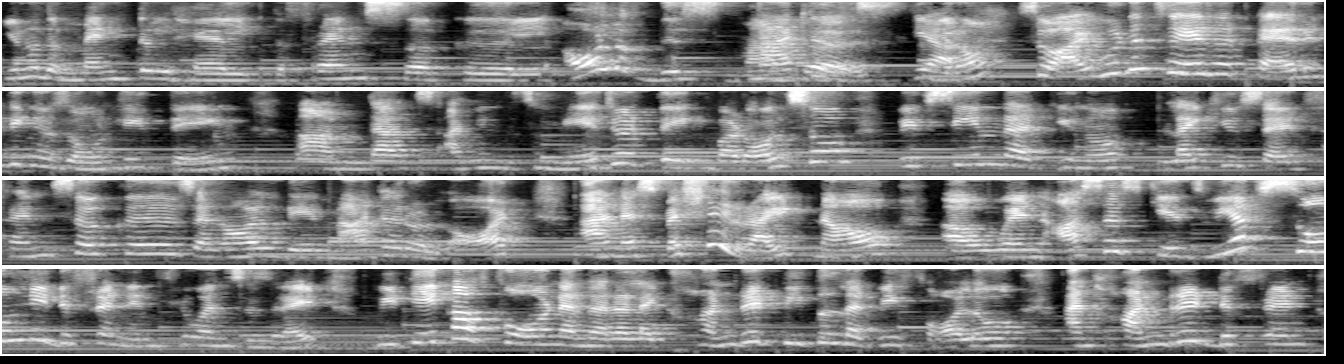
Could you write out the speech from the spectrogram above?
you know the mental health the friend circle all of this matters, Matters, yeah. you know? So i wouldn't say that parenting is the only thing. Um, that's i mean it's a major thing but also we've seen that you know like you said friend circles and all they matter a lot. And especially right now uh, when us as kids we have so many different influences right? We take our phone and there are like 100 people that we follow and 100 different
